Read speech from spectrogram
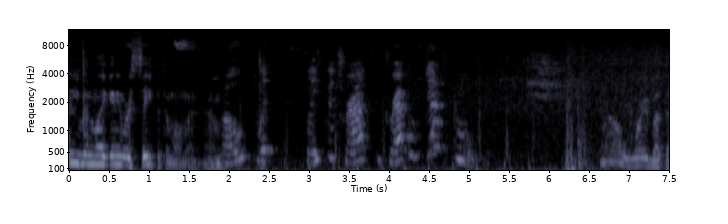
not even like anywhere safe at the moment. Um, So, pl- place the trap trap of death boom. I'll worry about that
